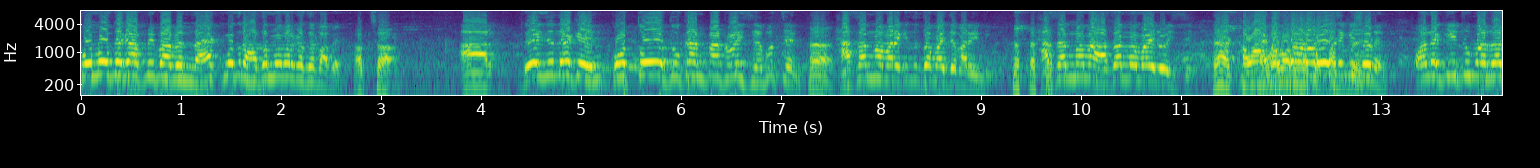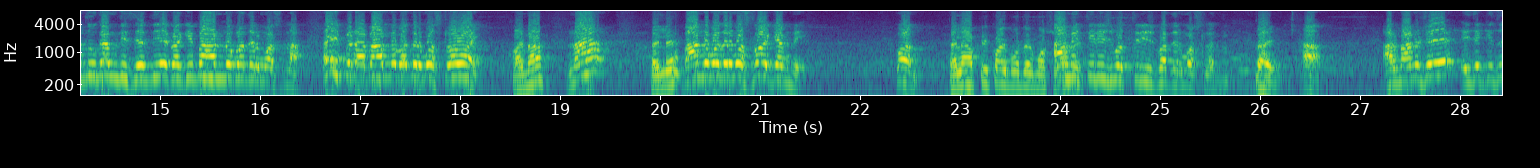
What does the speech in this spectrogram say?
কোন জায়গায় আপনি পাবেন না একমাত্র হাসান মামার কাছে পাবেন। আচ্ছা। আর এই যে দেখেন কত দোকানপাট হয়েছে বুঝছেন? হ্যাঁ। হাসান মামারে কিন্তু দমাইতে পারেনি। হাসান মামা হাসান মামাই রয়েছে হ্যাঁ খাওয়া ভালো কি শোনেন? অনেক ইউটিউবাররা দোকান দিছে দিয়ে কয় কি বাহান্ন পদের মশলা? এই বেটা বাহান্ন পদের মশলা হয় হয় না? না? তাইলে? বাহান্ন পদের মশলা হয় কেমনে? কোন? তাহলে আপনি কয় পদের মশলা আমি? তিরিশ বত্রিশ পদের মশলা দিই। তাই? হ্যাঁ। আর মানুষে এই যে কিছু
